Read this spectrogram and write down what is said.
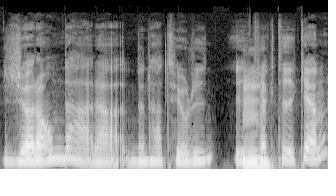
göra om det här, äh, den här teorin i Mm. praktiken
